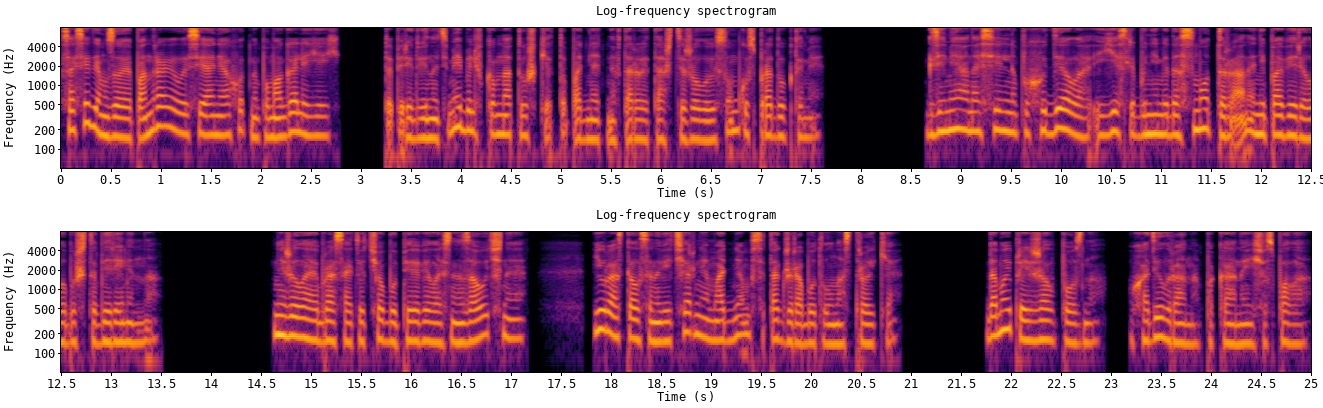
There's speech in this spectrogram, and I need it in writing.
Соседям Зоя понравилась, и они охотно помогали ей. То передвинуть мебель в комнатушке, то поднять на второй этаж тяжелую сумку с продуктами. К зиме она сильно похудела, и если бы не медосмотр, она не поверила бы, что беременна. Не желая бросать учебу, перевелась на заочное. Юра остался на вечернем, а днем все так же работал на стройке. Домой приезжал поздно, уходил рано, пока она еще спала.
